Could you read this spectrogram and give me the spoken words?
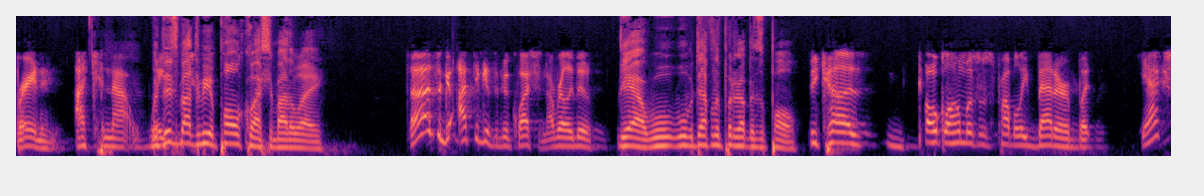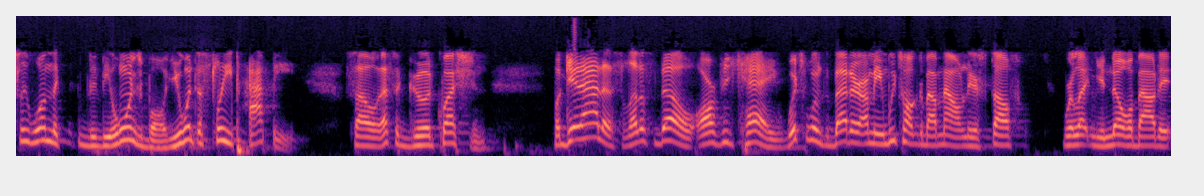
Brandon, I cannot But this is about to be a poll question, by the way. Uh, that's a good, I think it's a good question. I really do. Yeah, we'll we'll definitely put it up as a poll. because Oklahoma's was probably better, but you actually won the, the the Orange Bowl. You went to sleep happy, so that's a good question. But get at us, let us know RVK which one's better. I mean, we talked about Mountaineer stuff. We're letting you know about it,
